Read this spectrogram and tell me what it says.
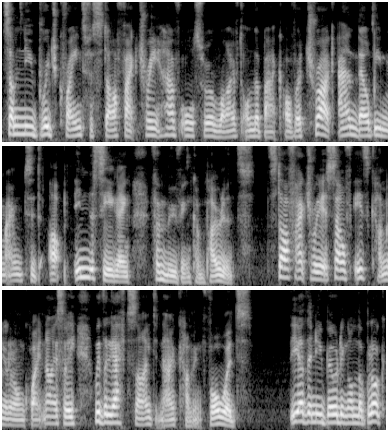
Some new bridge cranes for Star Factory have also arrived on the back of a truck and they'll be mounted up in the ceiling for moving components. Star Factory itself is coming along quite nicely, with the left side now coming forwards. The other new building on the block,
